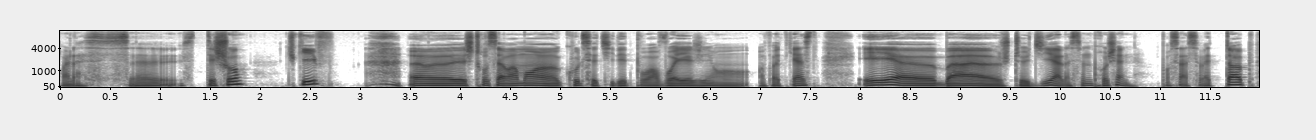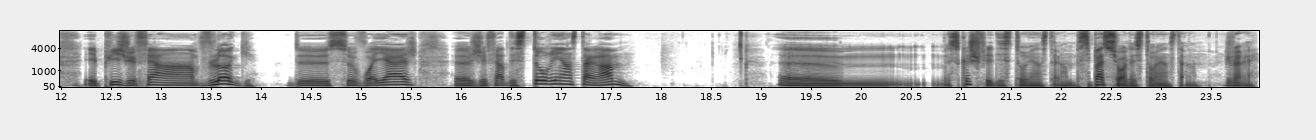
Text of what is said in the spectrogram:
Voilà, c'était chaud. Tu kiffes? euh, je trouve ça vraiment euh, cool cette idée de pouvoir voyager en, podcast. Et euh, bah, je te dis à la semaine prochaine. Pour ça, ça va être top. Et puis, je vais faire un vlog de ce voyage. je vais faire des stories Instagram. Est-ce que je fais des stories Instagram? C'est pas sur les stories Instagram. Je verrai.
